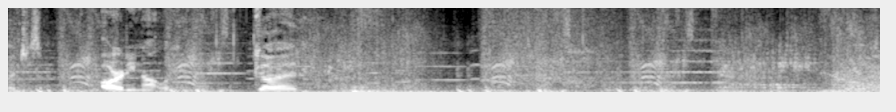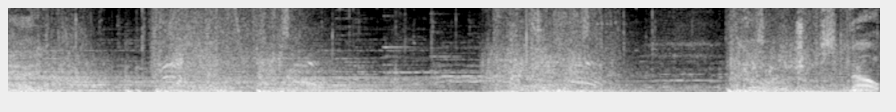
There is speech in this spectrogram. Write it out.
Which is already not looking good. Jeez. No.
